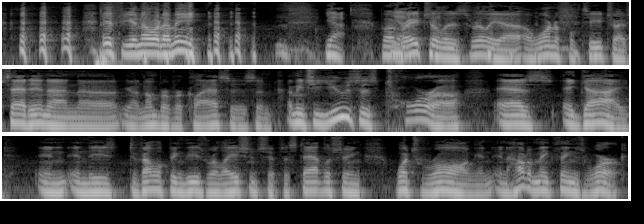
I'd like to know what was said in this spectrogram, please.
if you know what I mean. yeah. But yeah, Rachel yeah. is really a, a, wonderful teacher. I've sat in on uh, you know, a number of her classes, and I mean she uses Torah as a guide in, in these developing these relationships, establishing what's wrong and, and how to make things work.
